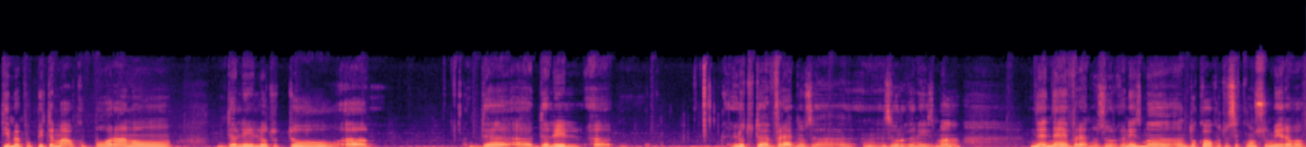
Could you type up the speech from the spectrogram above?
ти ме попита малко по-рано дали лютото а, да, а, дали а, лютото е вредно за, за организма. Не, не е вредно за организма, доколкото се консумира в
